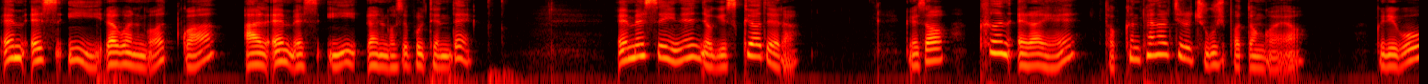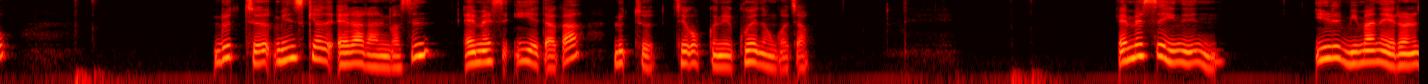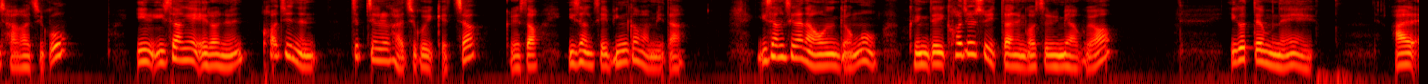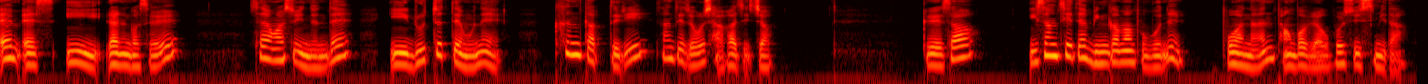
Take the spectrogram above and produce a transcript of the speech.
MSE라고 하는 것과 RMSE라는 것을 볼 텐데 MSE는 여기 스퀘어드 에라 그래서 큰 에라에 더 큰 페널티를 주고 싶었던 거예요. 그리고 루트 민스퀘어드 에라라는 것은 MSE에다가 루트 제곱근을 구해 놓은 거죠. MSE는 1 미만의 에러는 작아지고 1 이상의 에러는 커지는 특징을 가지고 있겠죠. 그래서 이상치에 민감합니다. 이상치가 나오는 경우 굉장히 커질 수 있다는 것을 의미하고요. 이것 때문에 RMSE라는 것을 사용할 수 있는데 이 루트 때문에 큰 값들이 상대적으로 작아지죠. 그래서 이상치에 대한 민감한 부분을 보완한 방법이라고 볼 수 있습니다.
